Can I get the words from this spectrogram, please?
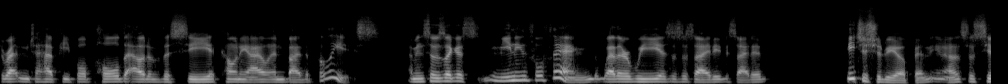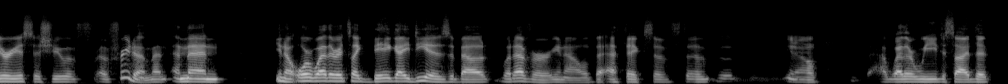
threatened to have people pulled out of the sea at Coney Island by the police. I mean, so it's like a meaningful thing whether we as a society decided beaches should be open. You know, it's a serious issue of, of freedom. And, and then, you know, or whether it's like big ideas about whatever, you know, the ethics of the, uh, you know, whether we decide that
